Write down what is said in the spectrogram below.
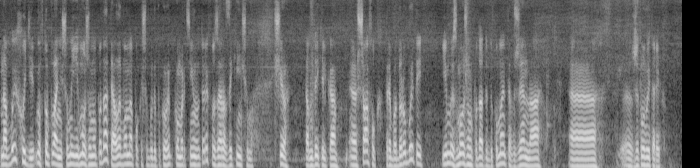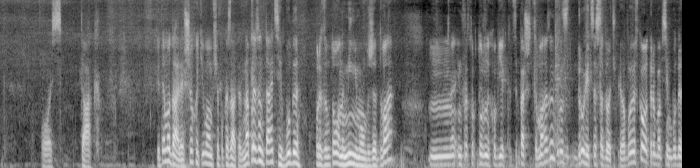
на виході, ну в тому плані, що ми її можемо подати, але вона поки що буде по комерційному тарифу. Зараз закінчимо ще там декілька е, шафок, треба доробити, і ми зможемо подати документи вже на е, е, житловий тариф. Ось так. Ідемо далі. Що хотів вам ще показати? На презентації буде презентовано мінімум вже два інфраструктурних об'єкти. Це перший це магазин, другий це садочки. Обов'язково треба всім буде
